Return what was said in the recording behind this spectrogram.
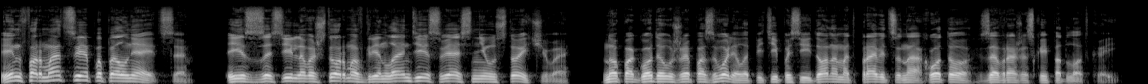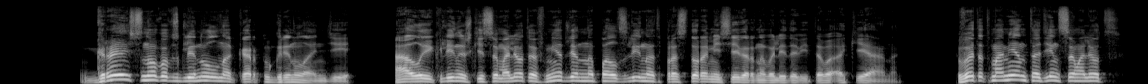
Информация пополняется. Из-за сильного шторма в Гренландии связь неустойчива, но погода уже позволила пяти Посейдонам отправиться на охоту за вражеской подлодкой. Грей снова взглянул на карту Гренландии. Алые клинышки самолетов медленно ползли над просторами Северного Ледовитого океана. В этот момент один самолет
